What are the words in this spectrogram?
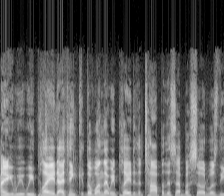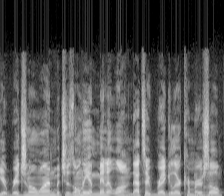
I, we, we played, I think the one that we played at the top of this episode was the original one, which is only a minute long. That's a regular commercial.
